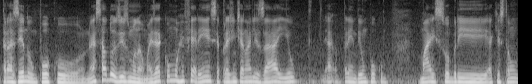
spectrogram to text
trazendo um pouco, não é saudosismo não, mas é como referência para a gente analisar e eu aprender um pouco mais sobre a questão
